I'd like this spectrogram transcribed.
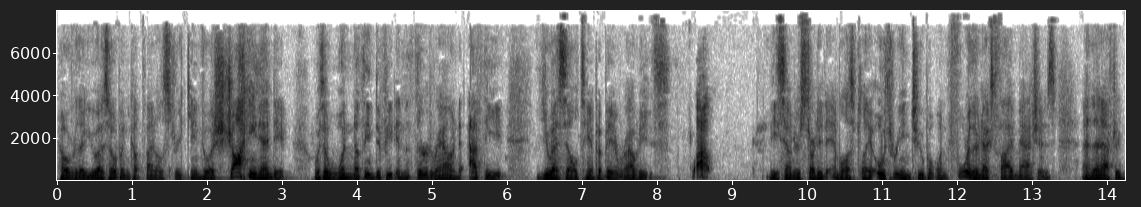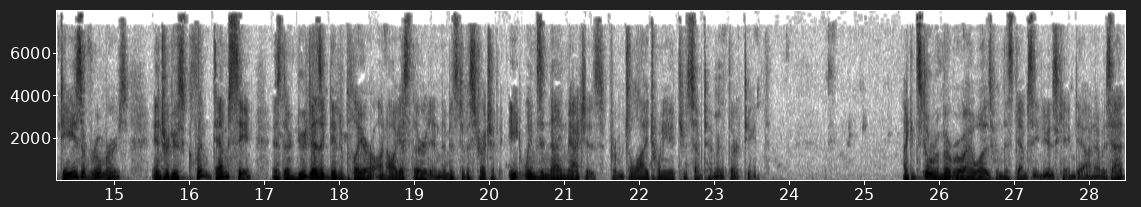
However, their U.S. Open Cup finals streak came to a shocking ending with a 1-0 defeat in the third round at the USL Tampa Bay Rowdies. Wow. The Sounders started MLS play 0-3 and 2, but won four of their next five matches. And then, after days of rumors, introduced Clint Dempsey as their new designated player on August 3rd in the midst of a stretch of eight wins in nine matches from July 28th through September 13th. I can still remember where I was when this Dempsey news came down. I was at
